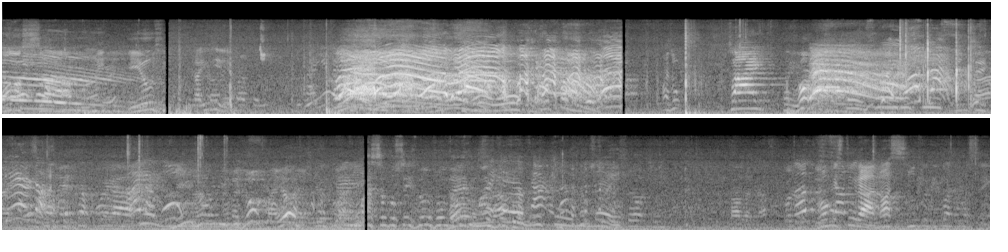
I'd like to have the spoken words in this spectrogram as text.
Nossa! Deus! Caiu direito. Sai! Vocês não vão ganhar mais. Vamos misturar, nós cinco aqui contra vocês.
